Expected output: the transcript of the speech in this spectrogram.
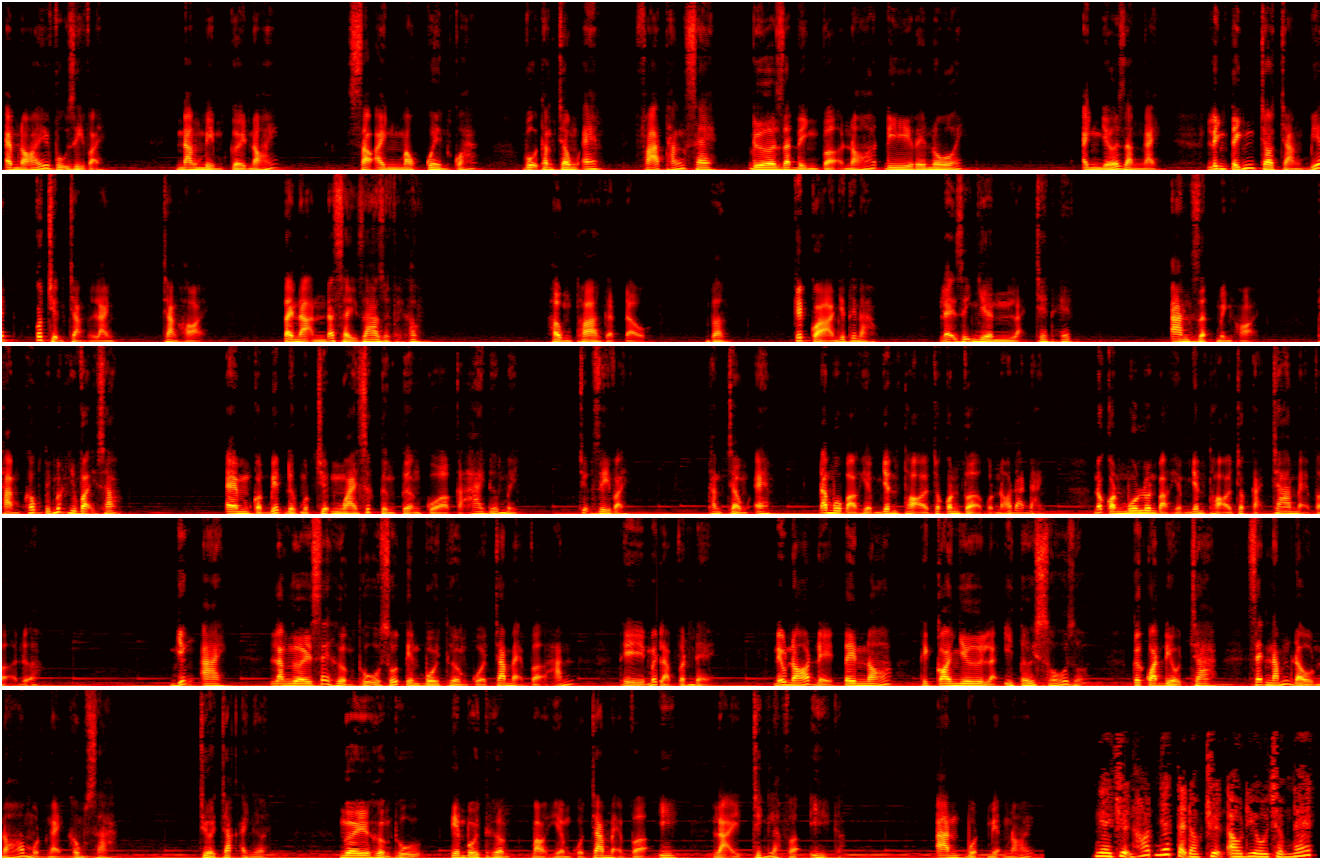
"Em nói vụ gì vậy?" Nàng mỉm cười nói: "Sao anh mau quên quá, vụ thằng chồng em phá thắng xe đưa gia đình vợ nó đi Reno ấy." Anh nhớ rằng ngày linh tính cho chàng biết có chuyện chẳng lành, chàng hỏi: "Tai nạn đã xảy ra rồi phải không?" Hồng Thoa gật đầu. "Vâng. Kết quả như thế nào?" Lẽ dĩ nhiên là chết hết. An giật mình hỏi: "Thảm khốc tới mức như vậy sao?" Em còn biết được một chuyện ngoài sức tưởng tượng của cả hai đứa mình. Chuyện gì vậy? Thằng chồng em đã mua bảo hiểm nhân thọ cho con vợ của nó đã đành, nó còn mua luôn bảo hiểm nhân thọ cho cả cha mẹ vợ nữa. Những ai là người sẽ hưởng thụ số tiền bồi thường của cha mẹ vợ hắn thì mới là vấn đề. Nếu nó để tên nó thì coi như là y tới số rồi. Cơ quan điều tra sẽ nắm đầu nó một ngày không xa. Chưa chắc anh ơi. Người hưởng thụ tiền bồi thường, bảo hiểm của cha mẹ vợ y lại chính là vợ y cả. An buột miệng nói. Nghe chuyện hot nhất tại đọc audio net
